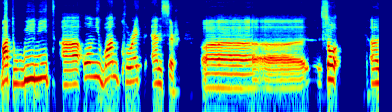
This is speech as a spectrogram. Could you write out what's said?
but we need uh, only one correct answer. Uh, so uh,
